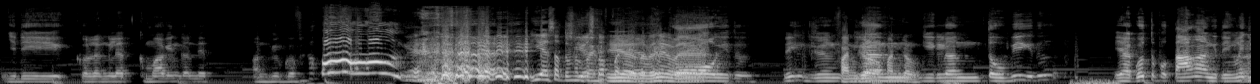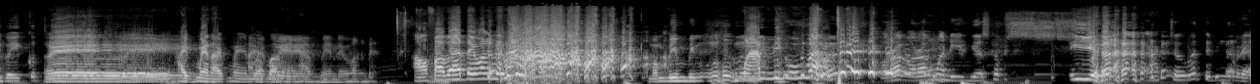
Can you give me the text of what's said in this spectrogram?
jadi kalau ngeliat kemarin kan lihat Andrew Garfield oh gitu. iya satu bioskop Iya, ada. oh gitu ini giliran, Fun girl, fun girl. giliran Toby gitu ya gue tepuk tangan gitu yang lain Ah. juga ikut tuh. Weh, hype man, hype man, Hype babang. man, hype man, emang dah. Alfa banget emang dia. Membimbing umat. Membimbing umat. Orang-orang mah di bioskop Iya. banget ya bener ya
